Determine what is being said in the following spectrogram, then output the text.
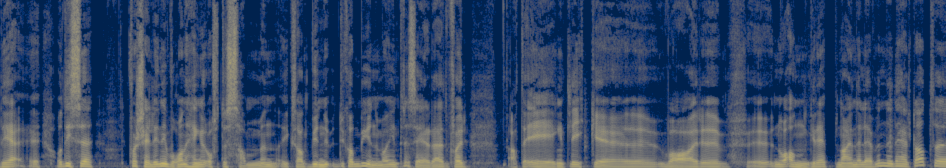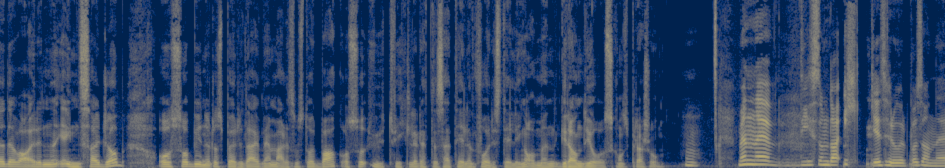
Det, eh, og disse forskjellige nivåene henger ofte sammen. Du kan begynne med å interessere deg for at det egentlig ikke var eh, noe angrep 9-11 i det hele tatt. Det var en inside job. Og så begynner du å spørre deg hvem er det som står bak, og så utvikler dette seg til en forestilling om en grandios konspirasjon. Mm. Men eh, de som da ikke tror på sånne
